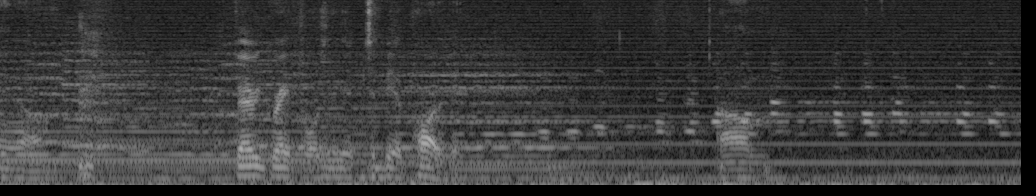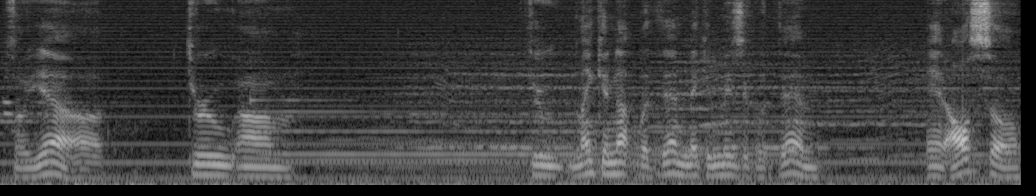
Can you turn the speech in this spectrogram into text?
And um, very grateful to be, to be a part of it. Um, so yeah. Uh, through um, through linking up with them, making music with them, and also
